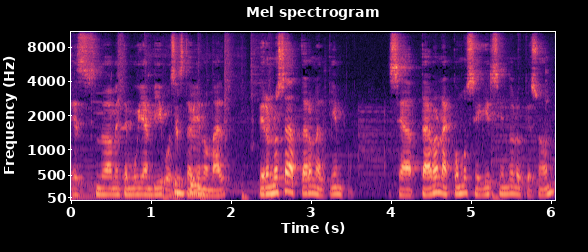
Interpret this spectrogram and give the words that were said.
es nuevamente muy ambiguo si está bien o mal, pero no se adaptaron al tiempo. Se adaptaron a cómo seguir siendo lo que son,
